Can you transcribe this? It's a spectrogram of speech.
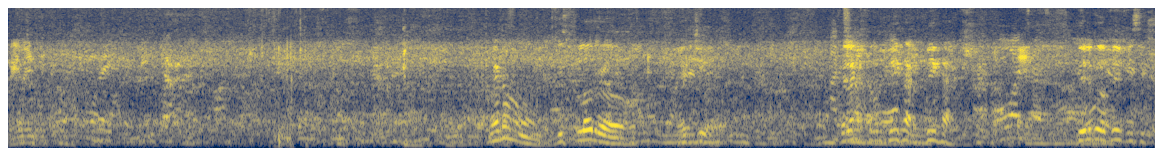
మేమేంటి? Madam this floor Bihar Bihar Telugu BP six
